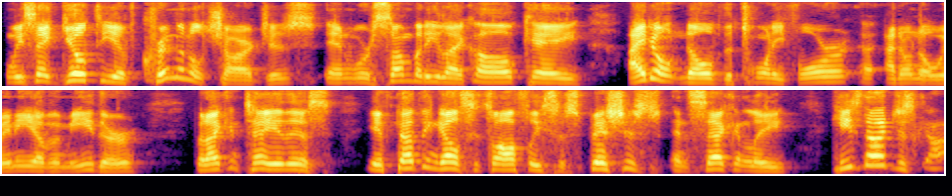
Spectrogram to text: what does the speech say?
when we say guilty of criminal charges and we're somebody like, oh, okay, I don't know of the 24, I don't know any of them either, but I can tell you this if nothing else, it's awfully suspicious. And secondly, he's not just, uh,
